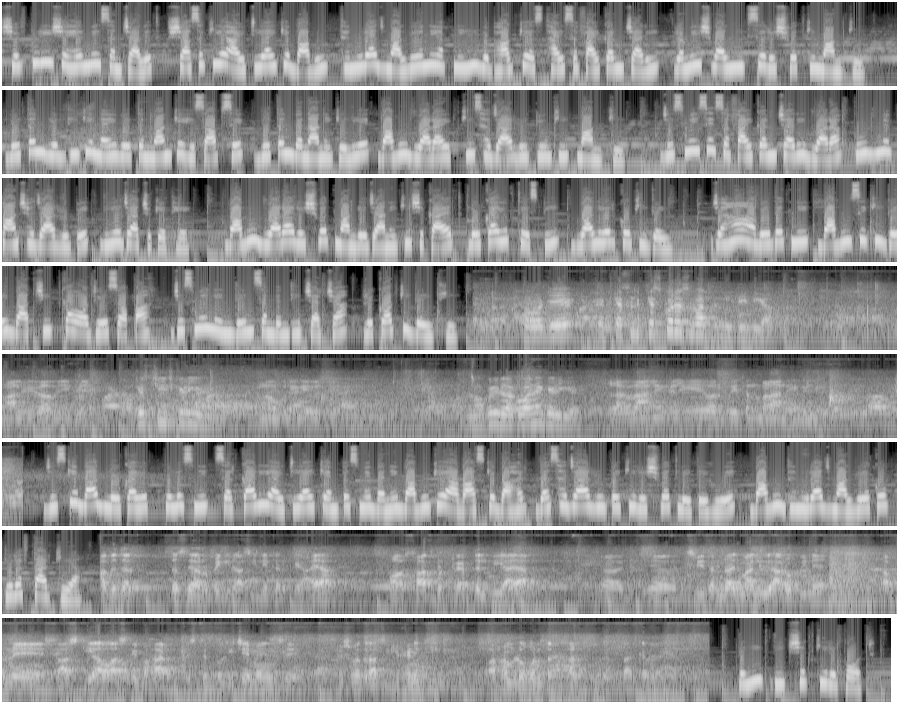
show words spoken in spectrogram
शिवपुरी शहर में संचालित शासकीय आईटीआई के बाबू धनुराज मालवीय ने अपने ही विभाग के अस्थायी सफ़ाई कर्मचारी रमेश वाल्मीकि से रिश्वत की मांग की। वेतन वृद्धि के नए वेतनमान के हिसाब से वेतन बनाने के लिए बाबू द्वारा इक्कीस हज़ार रूपयों की मांग की, जिसमें से सफ़ाई कर्मचारी द्वारा पूर्व में पाँच हज़ार रूपए दिए जा चुके थे। बाबू द्वारा रिश्वत मांगे जाने की शिकायत लोकायुक्त एसपी ग्वालियर को की गई। जहाँ आवेदक ने बाबू से की गई बातचीत का ऑडियो सौंपा जिसमें लेन देन संबंधी चर्चा रिकॉर्ड की गई थी। तो ये किस किसको रिश्वत दी थी मालवी बाबू जी के किस चीज़ के लिए मांगी? नौकरी के विषय नौकरी लगवाने के लिए? लगवाने के लिए और वेतन बढ़ाने के लिए। जिसके बाद लोकायुक्त पुलिस ने सरकारी आईटीआई कैंपस में बने बाबू के आवास के बाहर दस हज़ार रूपए की रिश्वत लेते हुए बाबू धनुराज मालवीय को गिरफ़्तार किया। आवेदक दस हज़ार रूपए की राशि लेकर के आया और साथ में ट्रैप दल भी आया। श्री धनराज मालवी आरोपी ने अपने शासकीय आवास के बाहर स्थित बगीचे में इनसे रिश्वत राशि ग्रहण की और हम लोगों ने तत्काल गिरफ़्तार कर लिया। दिलीप दीक्षित की रिपोर्ट।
